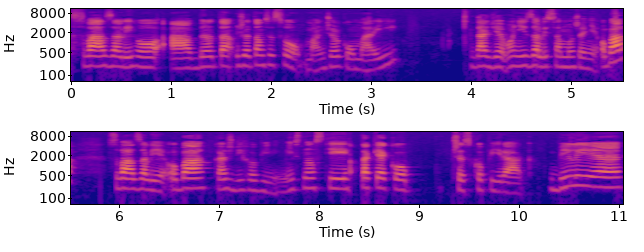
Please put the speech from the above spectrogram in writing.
svázali ho a byl tam, žil tam se svou manželkou Marí. Takže oni vzali samozřejmě oba, svázali je oba, každýho v jiné místnosti, tak jako přes kopírák. Byli je,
